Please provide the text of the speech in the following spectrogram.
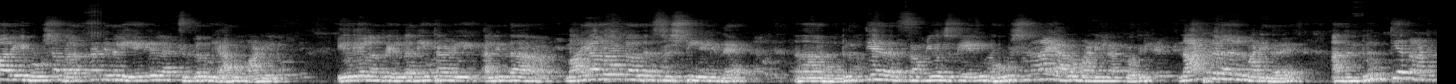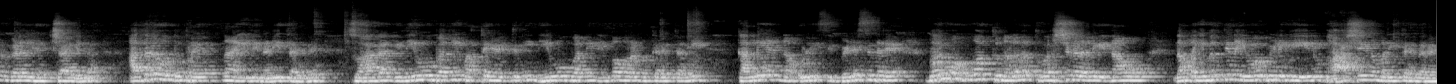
ಬಾರಿಗೆ ಬಹುಶಃ ಭರತನಾಟ್ಯದಲ್ಲಿ ಏರಿಯಲ್ ಆಕ್ಸ್ ಇದ್ದರೂ ಯಾರು ಮಾಡಿಲ್ಲ. ಏರಿಯಲ್ ಅಂದ್ರೆ ಎಲ್ಲ ನೀತಾಡಿ, ಅಲ್ಲಿಂದ ಮಾಯಾಲೋಕದ ಸೃಷ್ಟಿ ಏನಿದೆ? ನೃತ್ಯ ಸಂಯೋಜನೆಯಲ್ಲಿ ಬಹುಶಃ ಯಾರು ಮಾಡಿಲ್ಲ ಅನ್ಕೋತೀನಿ. ನಾಟಕಗಳಲ್ಲಿ ಮಾಡಿದ್ದಾರೆ. ಆದ್ರೆ ನೃತ್ಯ ನಾಟಕಗಳಲ್ಲಿ ಹೆಚ್ಚಾಗಿಲ್ಲ. ಅದರ ಒಂದು ಪ್ರಯತ್ನ ಇಲ್ಲಿ ನಡೀತಾ ಇದೆ. ಸೊ ಹಾಗಾಗಿ ನೀವು ಬನ್ನಿ, ಮತ್ತೆ ಹೇಳ್ತೀನಿ, ನೀವು ಬನ್ನಿ ನಿಮ್ಮವರನ್ನು ಕರೀತಾನೆ ಕಲೆಯನ್ನ ಉಳಿಸಿ ಬೆಳೆಸಿದರೆ ಬರುವ ಮೂವತ್ತು, ನಲವತ್ತು ವರ್ಷಗಳಲ್ಲಿ ನಾವು ನಮ್ಮ ಇವತ್ತಿನ ಯುವ ಪೀಳಿಗೆ ಏನು ಭಾಷೆಯನ್ನು ಮರಿತಾ ಇದ್ದಾರೆ,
